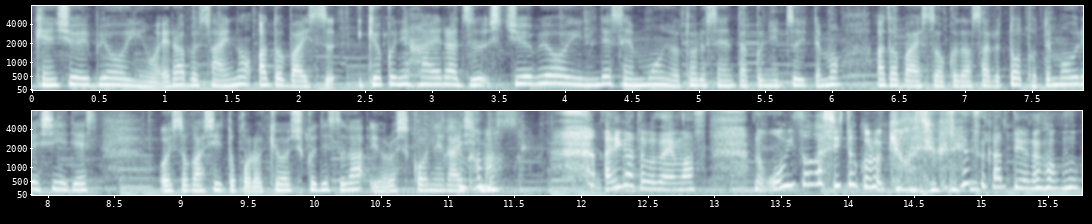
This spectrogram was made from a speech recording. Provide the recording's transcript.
研修医病院を選ぶ際のアドバイス医局に入らず市中病院で専門医を取る選択についてもアドバイスをくださるととても嬉しいです。お忙しいところ恐縮ですがよろしくお願いします。ありがとうございます。お忙しいところ恐縮ですかっていうのがも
